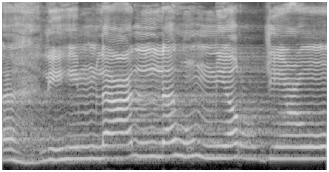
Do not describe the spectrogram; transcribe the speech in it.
أهلهم لعلهم يرجعون.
